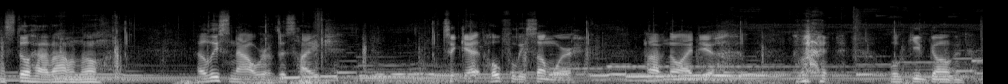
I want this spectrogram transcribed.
I still have, I don't know, at least an hour of this hike to get hopefully somewhere. I have no idea, but we'll keep going.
